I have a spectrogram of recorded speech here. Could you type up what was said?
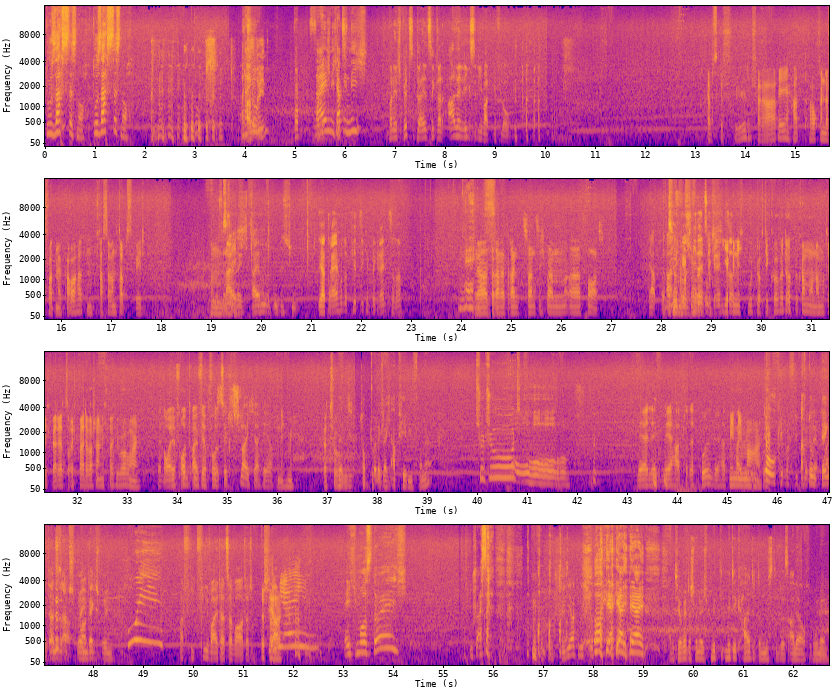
Du sagst es noch. Du sagst es noch. Hast du ihn? Nein, ich hab ihn nicht. Von den Spitzenduellen sind gerade alle links in die Wand geflogen. Ich habe das Gefühl, der Ferrari hat, auch wenn der Ford mehr Power hat, einen krasseren Topspeed. Und Das ist leicht. eigentlich 300 ein bisschen. Ja, 340 im Begrenzer, ne? Nee. Ja, 323 beim äh, Ford. Ja, Also hier bin ich gut durch die Kurve durchgekommen und damit ich werde jetzt euch beide wahrscheinlich gleich überholen, der neue Ford Kommt der 345. V6-Schleicher her. wenn ich mich Wir werden die Top-Duelle gleich abheben vorne. Shoot, shoot. Oh, Wer, wer hat Red Bull, wer hat Minimal. Jo, okay, man fliegt Achtung, mit- denkt an das Abspringen, wegspringen. Man fliegt viel weiter als erwartet. Bis Ja. Ich muss durch. Ach du Scheiße. Oh, ja, ja, ja, ja. Aber theoretisch, wenn ihr euch mit, mittig haltet, dann müsst ihr das alle auch ohne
